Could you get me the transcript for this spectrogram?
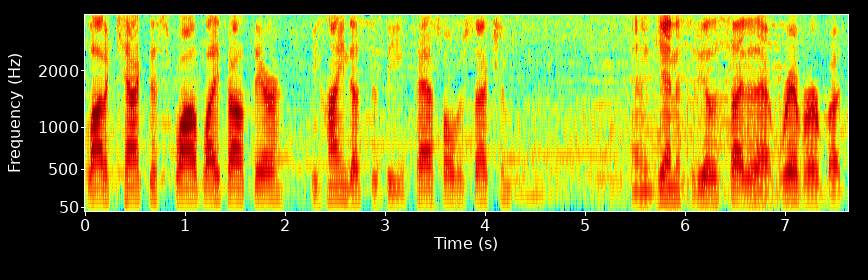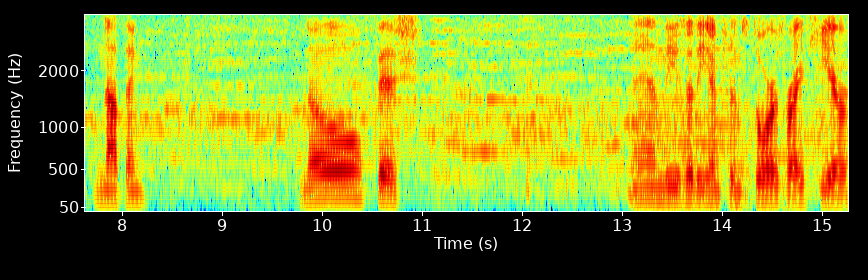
A lot of cactus wildlife out there. Behind us is the pass holder section. And again, this is the other side of that river, but nothing. No fish. And these are the entrance doors right here.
